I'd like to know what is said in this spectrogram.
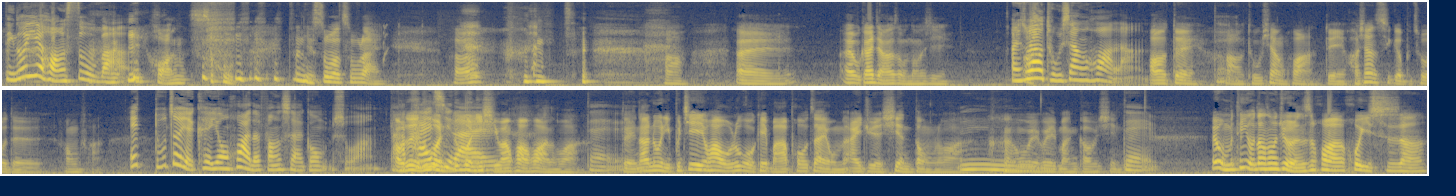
顶多叶黄素吧。叶黄素，这你说得出来？啊，啊，哎、欸。哎，我刚才讲到什么东西？啊，你说要图像化啦？哦，对，好，图像化，对，好像是一个不错的方法。哎，读者也可以用画的方式来跟我们说啊。哦，对，如果如果你喜欢画画的话，对对，那如果你不介意的话，我如果可以把它 po 在我们 IG 的线动的话，嗯，我也会蛮高兴的。对，哎，我们听友当中就有人是画绘师啊，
